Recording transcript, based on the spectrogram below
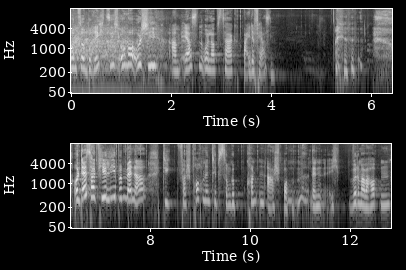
Und so bricht sich Oma Uschi am ersten Urlaubstag beide Fersen. Und deshalb hier, liebe Männer, die versprochenen Tipps zum gekonnten Arschbomben. Denn ich würde mal behaupten,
